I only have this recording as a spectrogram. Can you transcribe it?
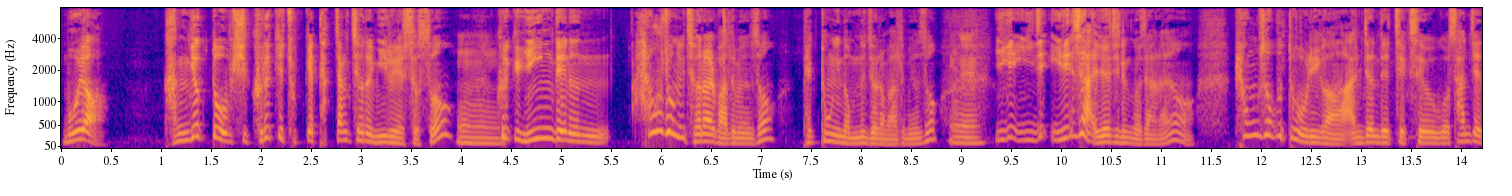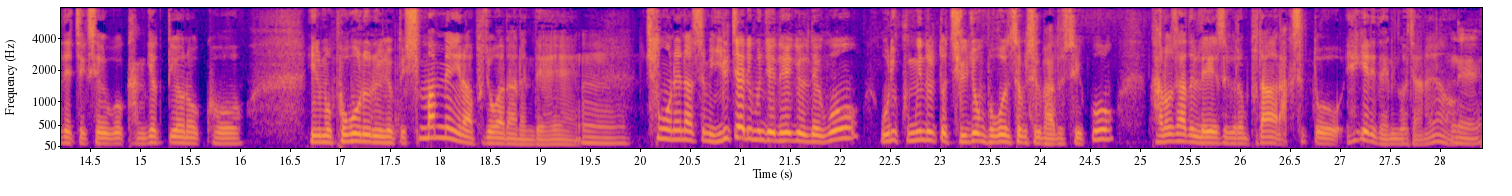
뭐야 간격도 없이 그렇게 좁게 닭장처럼 일을 했었어? 음. 그렇게 윙윙대는 하루 종일 전화를 받으면서 100통이 넘는 전화 받으면서 네. 이게 이제 이래서 알려지는 거잖아요. 평소부터 우리가 안전 대책 세우고 산재 대책 세우고 간격 띄워놓고 일뭐 보건의료 인력도 10만 명이나 부족하다는데 음. 충원해놨으면 일자리 문제도 해결되고 우리 국민들도 질 좋은 보건 서비스를 받을 수 있고 간호사들 내에서 그런 부당한 악습도 해결이 되는 거잖아요. 네.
